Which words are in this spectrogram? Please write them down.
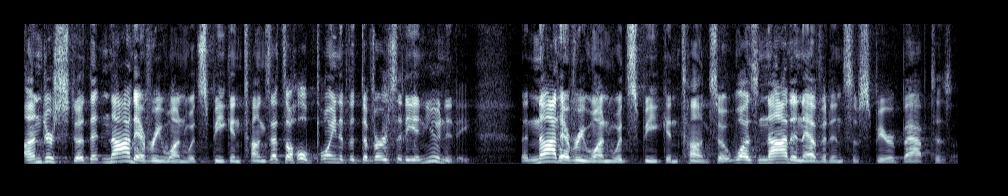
understood that not everyone would speak in tongues. That's the whole point of the diversity and unity, that not everyone would speak in tongues. So it was not an evidence of spirit baptism.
